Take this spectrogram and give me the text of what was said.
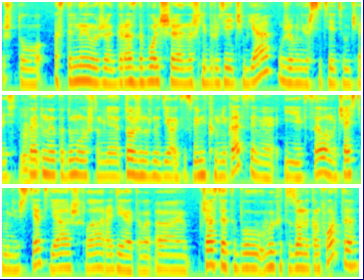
что остальные уже гораздо больше нашли друзей, чем я, уже в университете учась. Uh-huh. Поэтому я подумала, что мне тоже нужно делать со своими коммуникациями, и в целом отчасти в университет я шла ради этого. А, часто это был выход из зоны комфорта,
